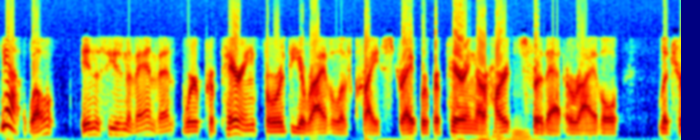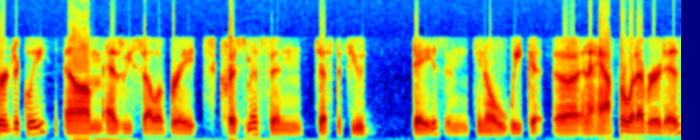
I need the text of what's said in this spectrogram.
Yeah, well, in the season of Advent, we're preparing for the arrival of Christ, right? We're preparing our hearts for that arrival liturgically um, as we celebrate Christmas in just a few days and you know a week uh, and a half or whatever it is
